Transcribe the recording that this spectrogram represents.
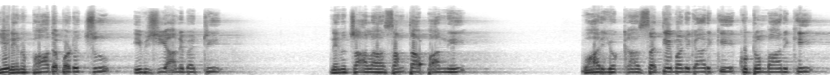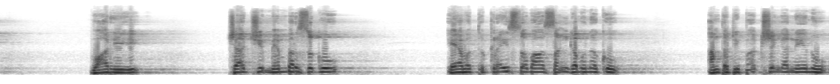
ఏ నేను బాధపడచ్చు ఈ విషయాన్ని బట్టి నేను చాలా సంతాపాన్ని వారి యొక్క సత్యమణి గారికి కుటుంబానికి వారి చర్చి మెంబర్స్కు యావత్తు క్రైస్తవ సంఘమునకు అంతటి పక్షంగా నేను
